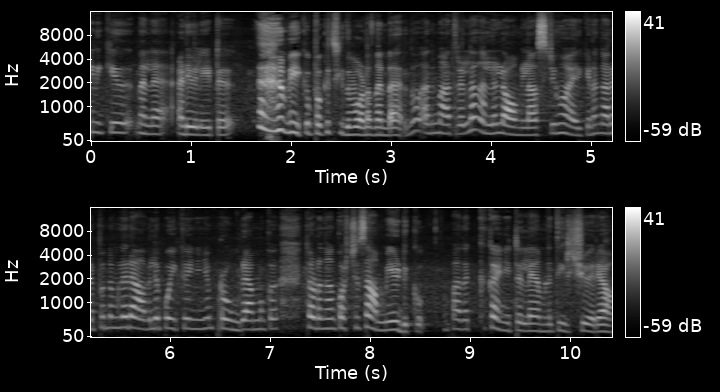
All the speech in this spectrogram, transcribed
എനിക്ക് നല്ല അടിപൊളിയായിട്ട് മേക്കപ്പ് ഒക്കെ ചെയ്ത് പോകണമെന്നുണ്ടായിരുന്നു. അത് മാത്രമല്ല നല്ല ലോങ് ലാസ്റ്റിങ്ങും ആയിരിക്കണം. കാരണം ഇപ്പോൾ നമ്മൾ രാവിലെ പോയി കഴിഞ്ഞ് കഴിഞ്ഞാൽ പ്രോഗ്രാമൊക്കെ തുടങ്ങാൻ കുറച്ച് സമയം എടുക്കും. അപ്പോൾ അതൊക്കെ കഴിഞ്ഞിട്ടല്ലേ നമ്മൾ തിരിച്ചു വരാം.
